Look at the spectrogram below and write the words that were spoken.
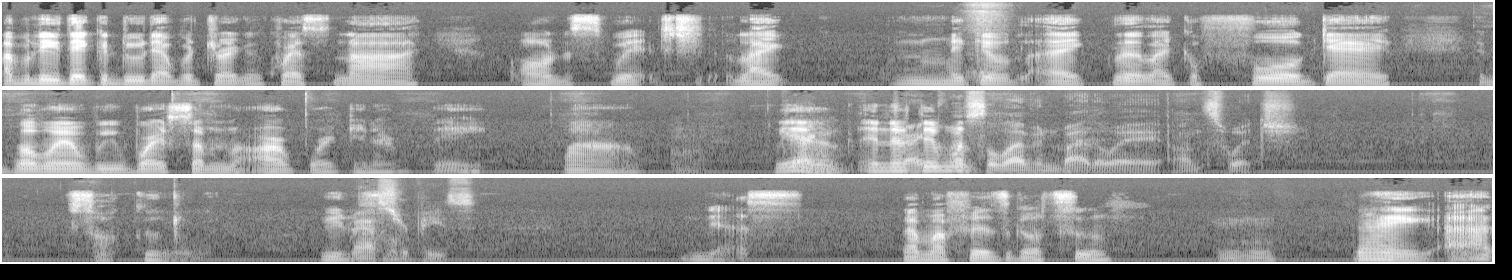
I believe they could do that with Dragon Quest Nine on the Switch. Like make it like like a full game and go in and rework some of the artwork and everything. Um, yeah, Dragon, and if Dragon they want Quest Eleven, by the way, on Switch, so good, beautiful. masterpiece. Yes, got my physical too. hmm Dang, I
